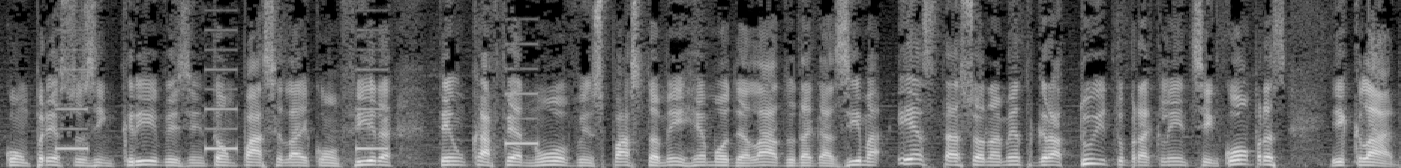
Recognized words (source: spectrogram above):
com preços incríveis, então passe lá e confira. Tem um café novo, um espaço também remodelado da Gazima, estacionamento gratuito para clientes em compras e, claro,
